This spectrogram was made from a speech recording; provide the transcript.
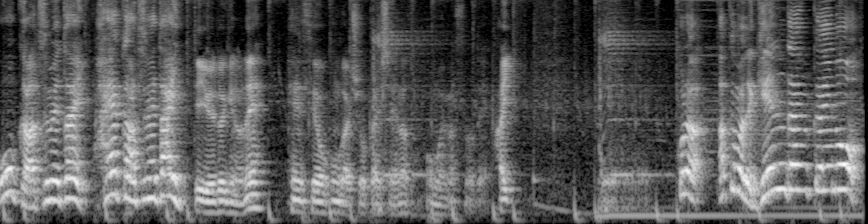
多く集めたい早く集めたいっていう時のね編成を今回紹介したいなと思いますので。はい。えこれはあくまで現段階の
